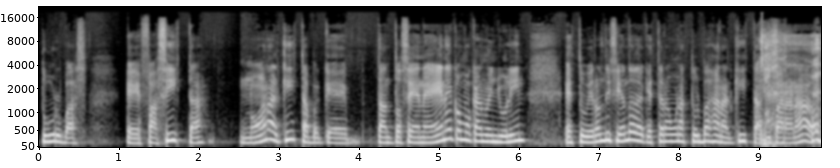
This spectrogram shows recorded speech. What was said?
turbas eh, fascistas, no anarquistas, porque tanto CNN como Carmen Yulín estuvieron diciendo de que estas eran unas turbas anarquistas y para nada.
